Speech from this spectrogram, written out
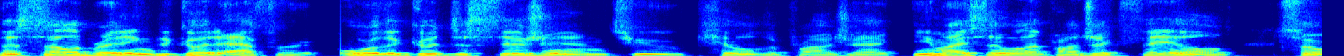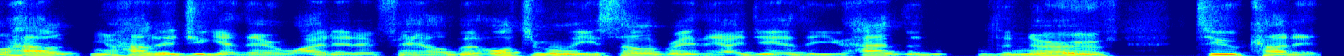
the celebrating the good effort or the good decision to kill the project. You might say, well, that project failed. So how you know how did you get there? Why did it fail? But ultimately, you celebrate the idea that you had the the nerve to cut it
